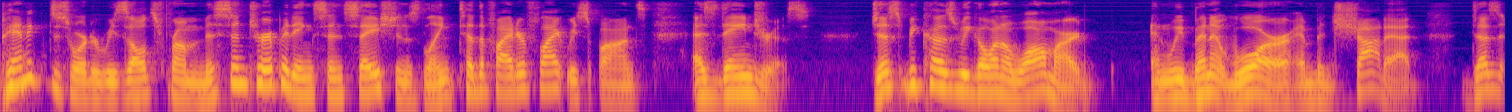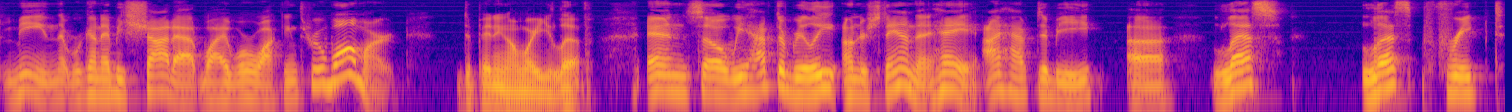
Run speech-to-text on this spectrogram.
panic disorder results from misinterpreting sensations linked to the fight or flight response as dangerous. Just because we go in a Walmart and we've been at war and been shot at doesn't mean that we're going to be shot at while we're walking through Walmart, depending on where you live. And so we have to really understand that, hey, I have to be uh, less less freaked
